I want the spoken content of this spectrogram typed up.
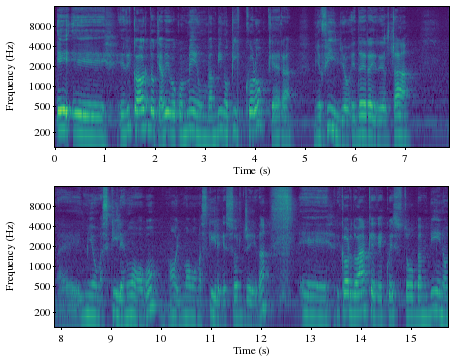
E, e, e, ricordo che avevo con me un bambino piccolo che era mio figlio ed era in realtà eh, il mio maschile nuovo, no? il nuovo maschile che sorgeva. E ricordo anche che questo bambino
